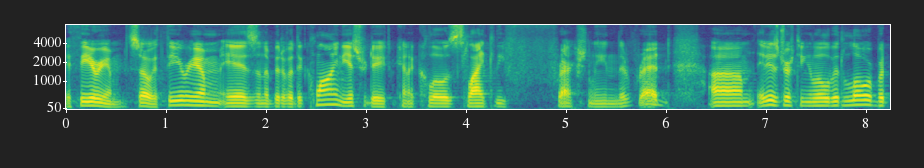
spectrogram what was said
Ethereum. So Ethereum is in a bit of a decline. Yesterday it kind of closed slightly fractionally in the red. Um, it is drifting a little bit lower, but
